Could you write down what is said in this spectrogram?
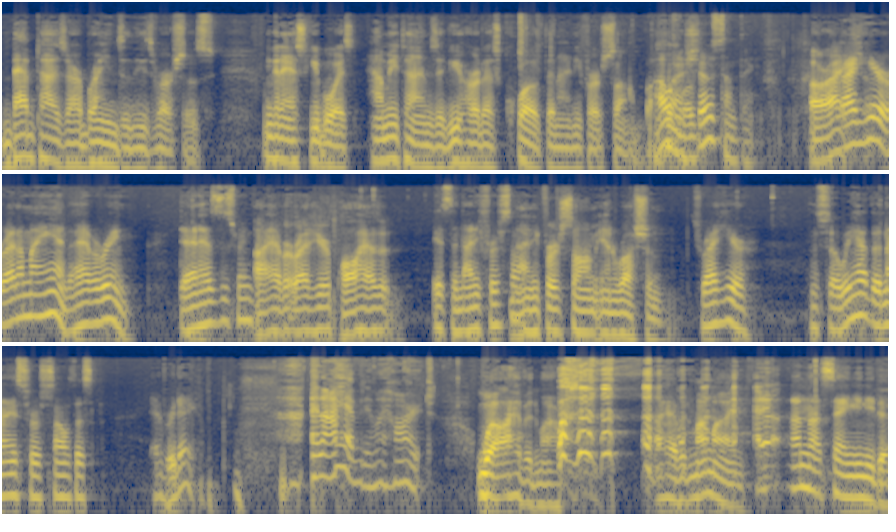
baptized our brains in these verses. I'm going to ask you boys, how many times have you heard us quote the 91st Psalm? I want to show something. All right. Right so here, right on my hand, I have a ring. Dad has this ring. I have it right here. Paul has it. It's the 91st Psalm. 91st Psalm in Russian. It's right here. And so we have the 91st Psalm with us every day. And I have it in my heart. Well, I have it in my heart. I have it in my mind. I'm not saying you need to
